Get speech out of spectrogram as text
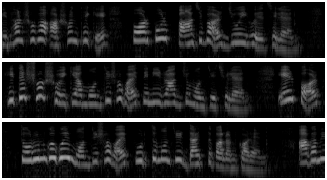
বিধানসভা আসন থেকে পরপর পাঁচবার জয়ী হয়েছিলেন। হিতেশ্বর শইকিয়া মন্ত্রিসভায় তিনি রাজ্যমন্ত্রী ছিলেন। এরপর তরুণ গগৈ মন্ত্রিসভায় পূর্তমন্ত্রীর দায়িত্ব পালন করেন। আগামী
